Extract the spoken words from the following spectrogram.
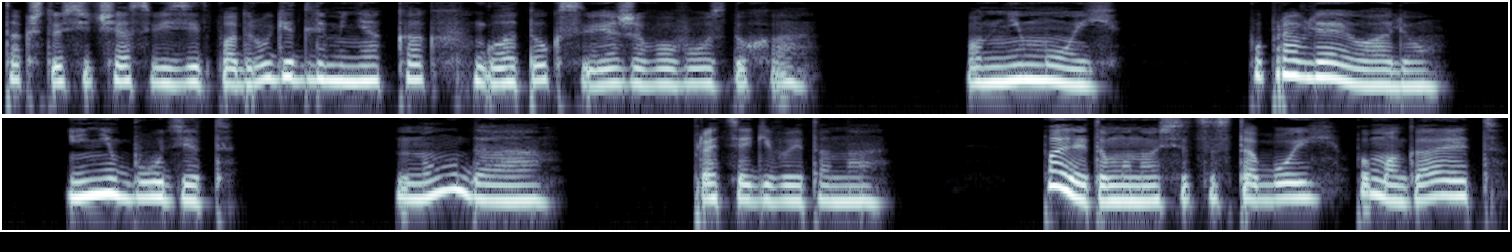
так что сейчас визит подруги для меня как глоток свежего воздуха. Он не мой. Поправляю Алю. И не будет. Ну да, протягивает она. Поэтому носится с тобой, помогает.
